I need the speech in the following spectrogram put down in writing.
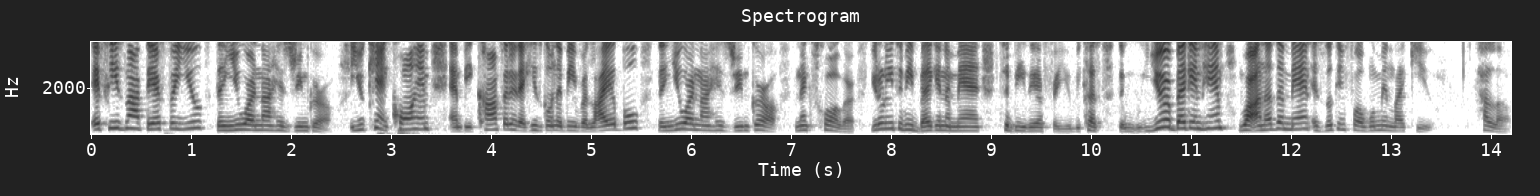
If he's not there for you, then you are not his dream girl. You can't call him and be confident that he's going to be reliable, then you are not his dream girl. Next caller. You don't need to be begging a man to be there for you because you're begging him while another man is looking for a woman like you. Hello.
